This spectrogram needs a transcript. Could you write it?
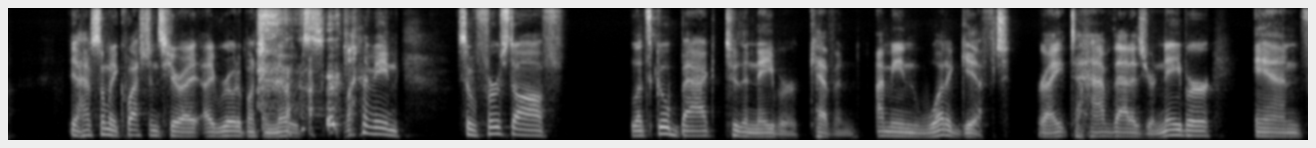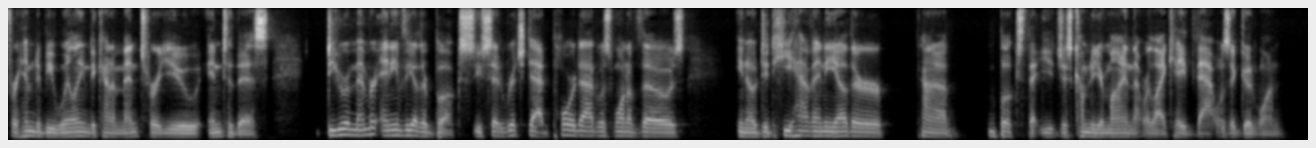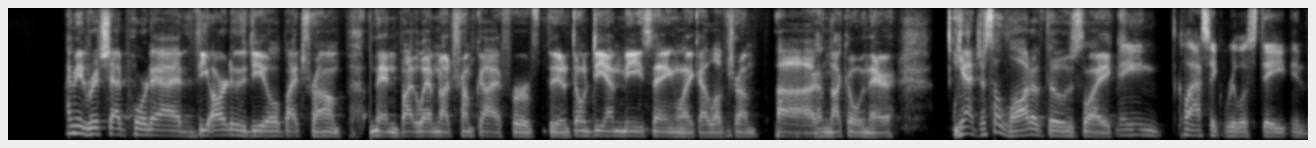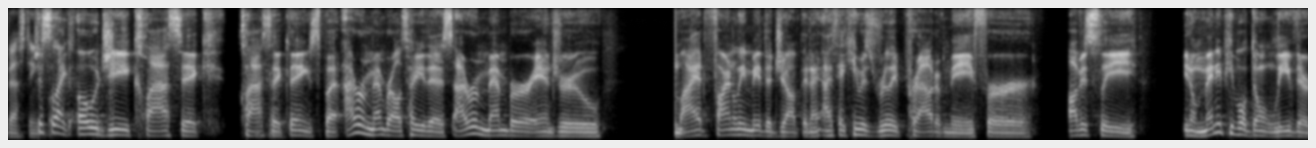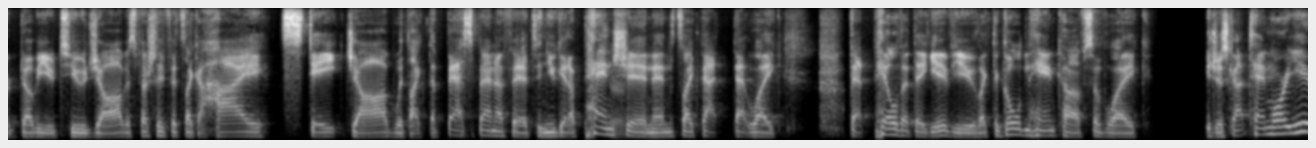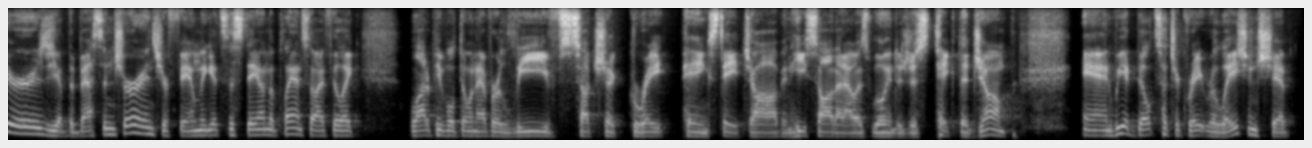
yeah, I have so many questions here. I, I wrote a bunch of notes. I mean, so first off, let's go back to the neighbor, Kevin. I mean, what a gift, right? To have that as your neighbor and for him to be willing to kind of mentor you into this. Do you remember any of the other books? You said Rich Dad, Poor Dad was one of those. You know, did he have any other kind of books that you just come to your mind that were like, hey, that was a good one? I mean, Rich Dad Poor Dad, The Art of the Deal by Trump. And by the way, I'm not a Trump guy for you know, don't DM me saying like I love Trump. Uh, I'm not going there. Yeah, just a lot of those like main classic real estate investing. Just books. like OG classic classic okay. things. But I remember, I'll tell you this. I remember Andrew. I had finally made the jump, and I think he was really proud of me for obviously you know, many people don't leave their W 2 job, especially if it's like a high state job with like the best benefits and you get a pension sure. and it's like that, that like that pill that they give you, like the golden handcuffs of like, you just got 10 more years, you have the best insurance, your family gets to stay on the plan. So I feel like a lot of people don't ever leave such a great paying state job. And he saw that I was willing to just take the jump. And we had built such a great relationship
